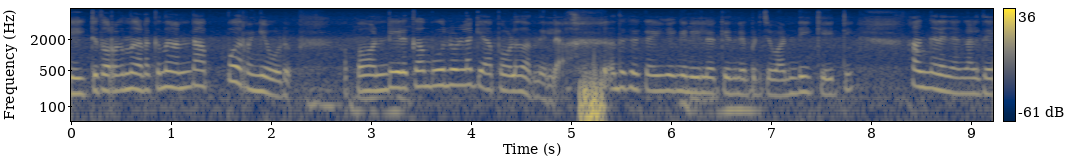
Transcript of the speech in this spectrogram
ഗേറ്റ് തുറന്ന് കിടക്കുന്നത് കണ്ടാൽ അപ്പോൾ ഇറങ്ങി ഓടും. അപ്പോൾ വണ്ടി എടുക്കാൻ പോലുള്ള ഗ്യാപ്പ് അവൾ തന്നില്ല. അതൊക്കെ കഴിഞ്ഞ് എങ്ങനെയെങ്കിലുമൊക്കെ ഇതിനെ പിടിച്ച് വണ്ടി കയറ്റി അങ്ങനെ ഞങ്ങൾ ദേ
